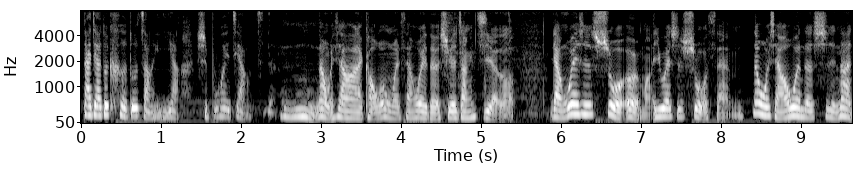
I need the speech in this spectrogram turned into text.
大家都课都长一样，是不会这样子的。嗯，那我们现在来考问我们三位的学长姐了，两位是硕二嘛，一位是硕三。那我想要问的是，那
